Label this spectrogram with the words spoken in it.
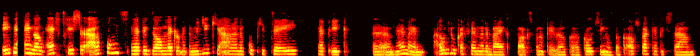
ik neem dan echt gisteravond, heb ik dan lekker met een muziekje aan en een kopje thee, heb ik um, hè, mijn Outlook-agenda erbij gepakt. Van oké, okay, welke coaching of welke afspraak heb ik staan.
